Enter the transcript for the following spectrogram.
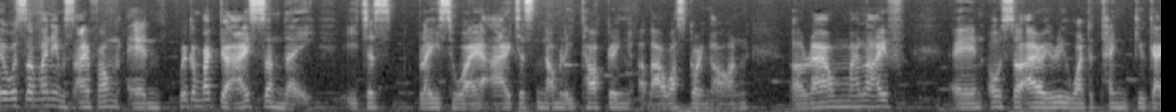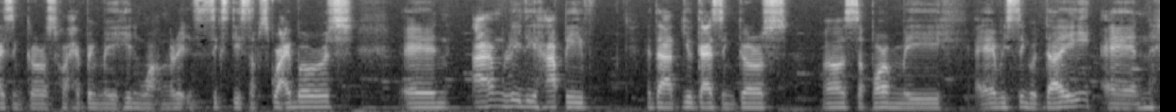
Hey what's up? My name is iPhong and welcome back to iSunday. It's just place where I just normally talking about what's going on around my life. And also I really want to thank you guys and girls for helping me hitting 160 subscribers. And I'm really happy that you guys and girls uh, support me every single day. And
